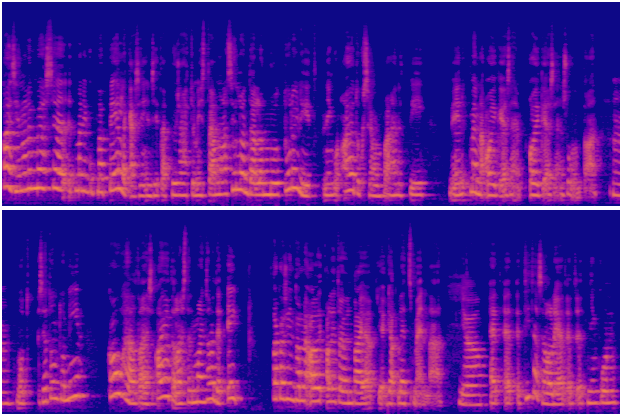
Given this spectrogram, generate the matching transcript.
Tai siinä oli myös se, että mä, niinku, mä pelkäsin sitä pysähtymistä ja mulla silloin tällöin mulla tuli niitä niinku, ajatuksia mun päähän, että me ei nyt mennä oikeaan, oikeaan suuntaan. Mm. Mutta se tuntui niin kauhealta edes ajatella sitä, että mä olin sanonut, että ei, takaisin tonne ali- alitajuntaan ja, ja, ja let's mennään. Joo. Et, et, et sitä se oli, että et, et, niin kun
